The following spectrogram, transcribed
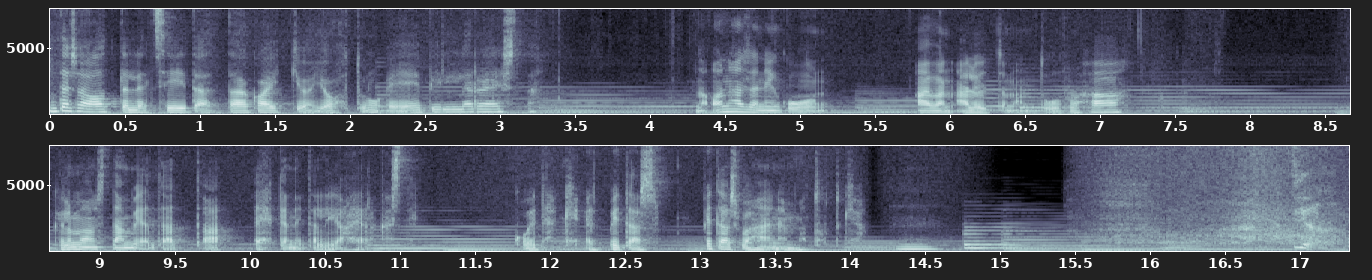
Mitä sä ajattelet siitä, että tämä kaikki on johtunut e-pillereistä? No onhan se niin kuin aivan älyttömän turhaa. Kyllä mä oon sitä mieltä, että ehkä niitä liian herkästi kuitenkin. Että pitäisi pitäis vähän enemmän tutkia. 点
